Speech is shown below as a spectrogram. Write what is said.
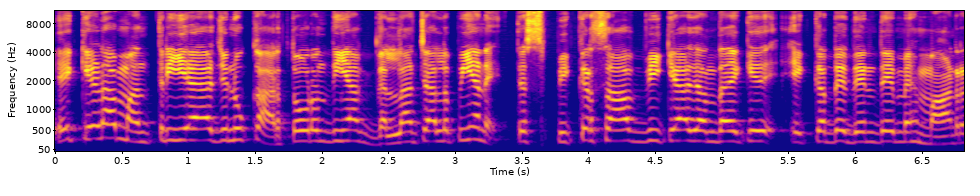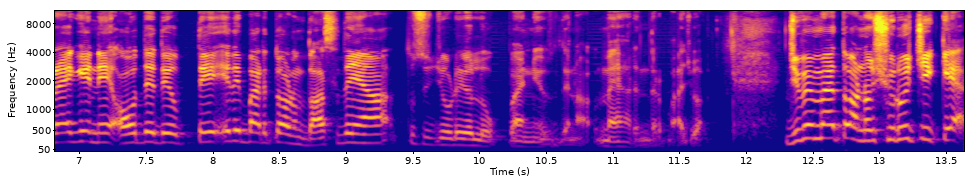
ਇਹ ਕਿਹੜਾ ਮੰਤਰੀ ਹੈ ਜਿਹਨੂੰ ਘਰ ਤੋਰਨ ਦੀਆਂ ਗੱਲਾਂ ਚੱਲ ਪਈਆਂ ਨੇ? ਤੇ ਸਪੀਕਰ ਸਾਹਿਬ ਵੀ ਕਿਹਾ ਜਾਂਦਾ ਹੈ ਕਿ ਇੱਕ ਅੱਧੇ ਦਿਨ ਦੇ ਮਹਿਮਾਨ ਰਹਿ ਗਏ ਨੇ। ਅਹੁਦੇ ਦੇ ਉੱਤੇ ਇਹਦੇ ਬਾਰੇ ਤੁਹਾਨੂੰ ਦੱਸਦੇ ਹਾਂ। ਤੁਸੀਂ ਜੁੜਿਓ ਲੋਕਪਾਲ ਨਿਊਜ਼ ਦੇ ਨਾਲ। ਮੈਂ ਹਰਿੰਦਰ ਬਾਜਵਾ। ਜਿਵੇਂ ਮੈਂ ਤੁਹਾਨੂੰ ਸ਼ੁਰੂ ਚ ਹੀ ਕਿਹਾ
